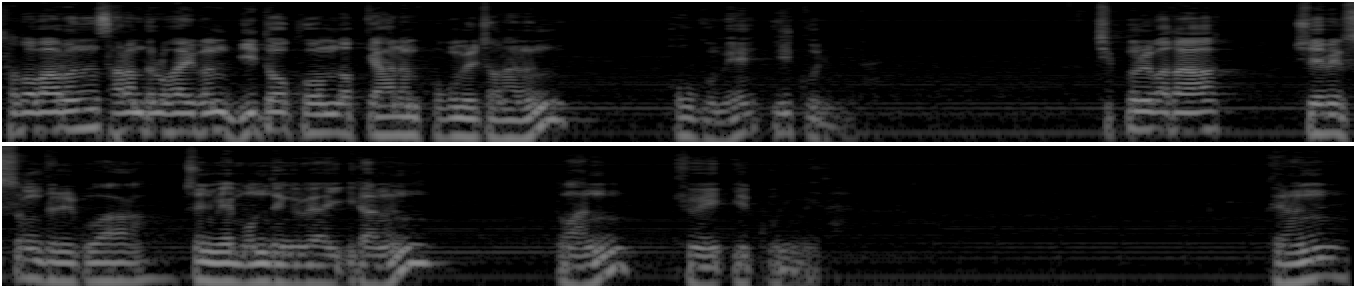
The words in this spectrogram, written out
사도 바울은 사람들로 하여금 믿어 구원 얻게 하는 복음을 전하는 복음의 일꾼입니다. 직분을 받아 주의 백성들과 주님의 몸된 교회가 일하는 또한 교회 일꾼입니다. 그는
